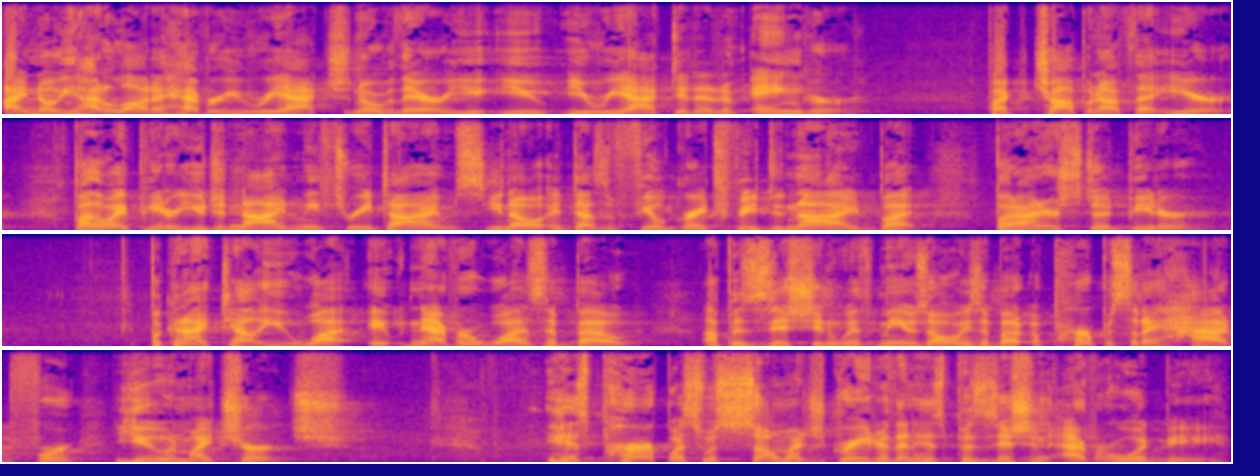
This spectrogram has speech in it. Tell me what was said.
I know you had a lot of heavy reaction over there. You, you, you reacted out of anger by chopping off that ear. By the way, Peter, you denied me three times. You know, it doesn't feel great to be denied, but, but I understood, Peter. But can I tell you what? It never was about a position with me, it was always about a purpose that I had for you and my church. His purpose was so much greater than his position ever would be.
